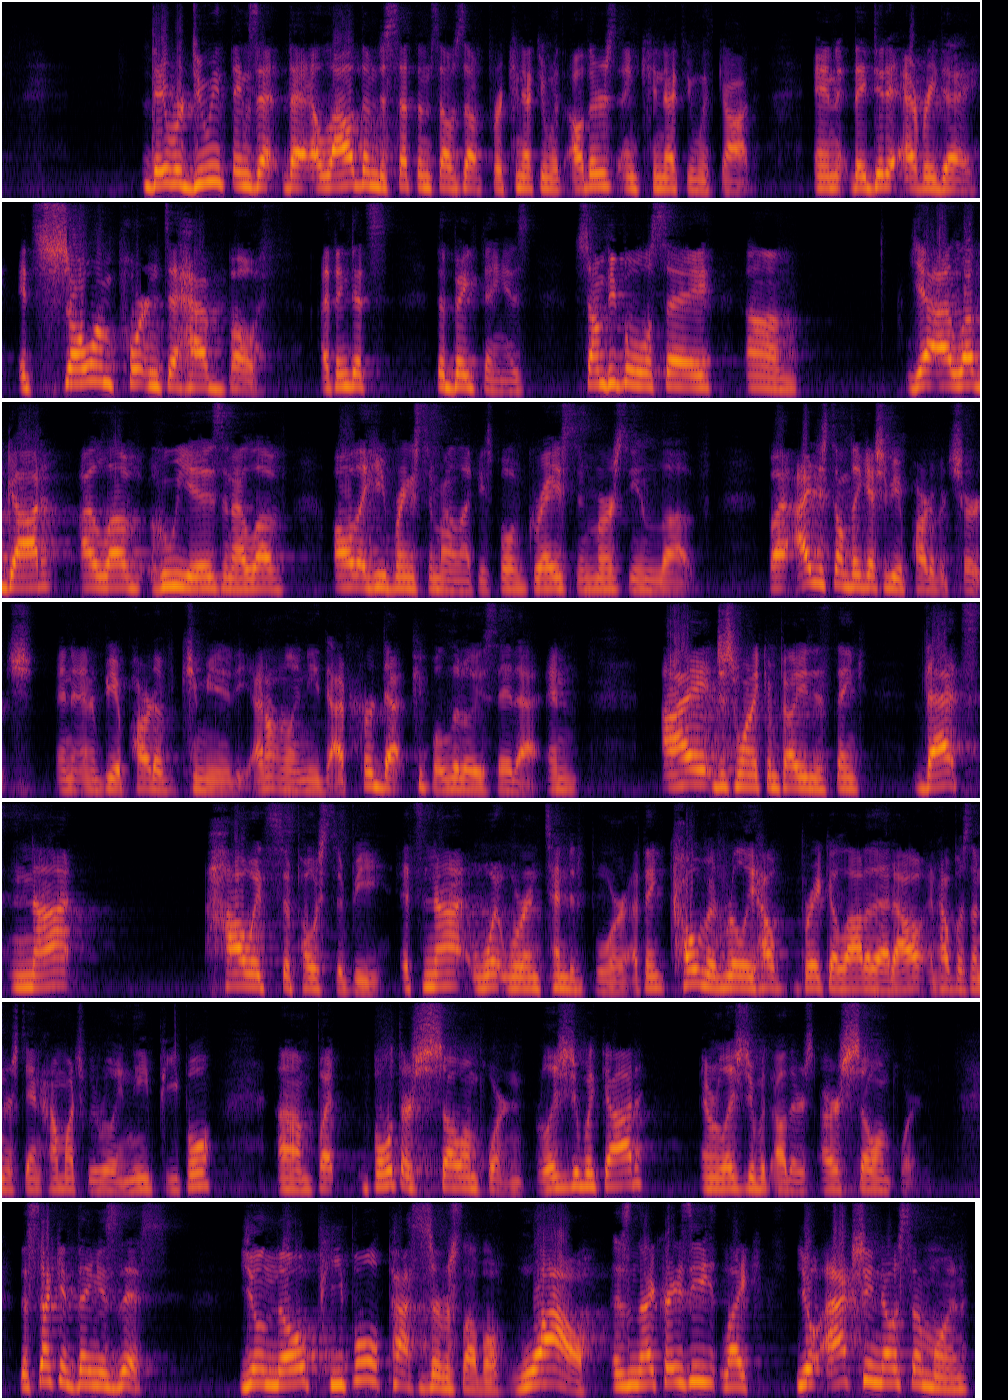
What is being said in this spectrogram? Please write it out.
they were doing things that, that allowed them to set themselves up for connecting with others and connecting with God. And they did it every day. It's so important to have both. I think that's the big thing is some people will say, um, yeah, I love God. I love who he is and I love all that he brings to my life. He's full of grace and mercy and love. But I just don't think I should be a part of a church and, and be a part of community. I don't really need that. I've heard that people literally say that. And I just want to compel you to think that's not how it's supposed to be. It's not what we're intended for. I think COVID really helped break a lot of that out and help us understand how much we really need people. Um, but both are so important. Relationship with God and relationship with others are so important. The second thing is this you'll know people past the service level. Wow, isn't that crazy? Like, you'll actually know someone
